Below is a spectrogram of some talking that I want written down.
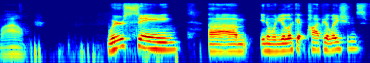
Wow. We're seeing, um, you know, when you look at populations,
